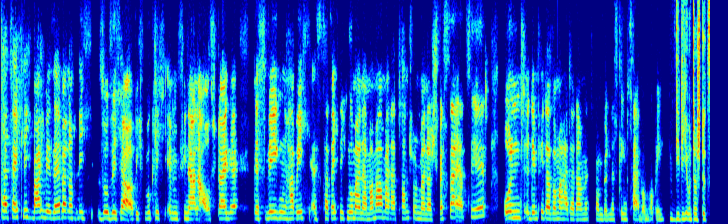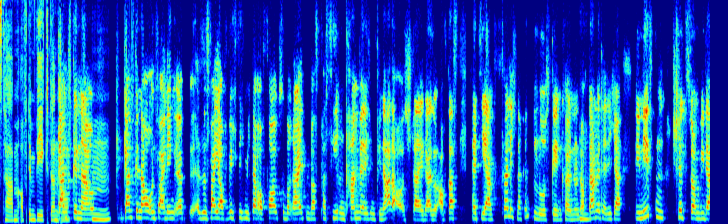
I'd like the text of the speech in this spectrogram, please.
Tatsächlich war ich mir selber noch nicht so sicher, ob ich wirklich im Finale aussteige. Deswegen habe ich es tatsächlich nur meiner Mama, meiner Tante und meiner Schwester erzählt und dem Peter Sommerhalter damals vom Bündnis gegen Cybermobbing. Die dich unterstützt haben auf dem Weg dann Ganz auch. genau. Mhm. Ganz genau und vor allen Dingen, äh, also es war ja auch wichtig, mich darauf vorzubereiten, was passieren kann, wenn ich im Finale aussteige. Also auch das hätte ja völlig nach hinten losgehen können und Mhm. auch damit hätte ich ja die nächsten Shitstorm wieder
